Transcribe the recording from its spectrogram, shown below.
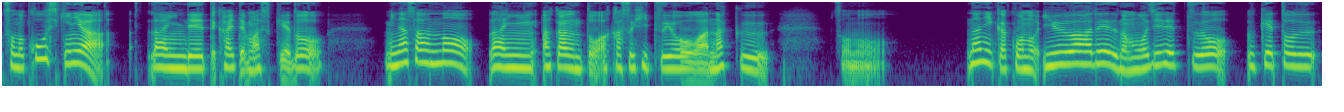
その公式には LINE でって書いてますけど、皆さんの LINE アカウントを明かす必要はなく、その、何かこの URL の文字列を受け取る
